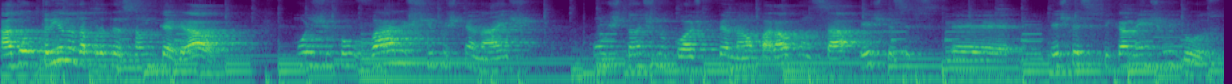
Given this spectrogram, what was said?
A doutrina da proteção integral modificou vários tipos penais constantes no Código Penal para alcançar especific, é, especificamente o idoso.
